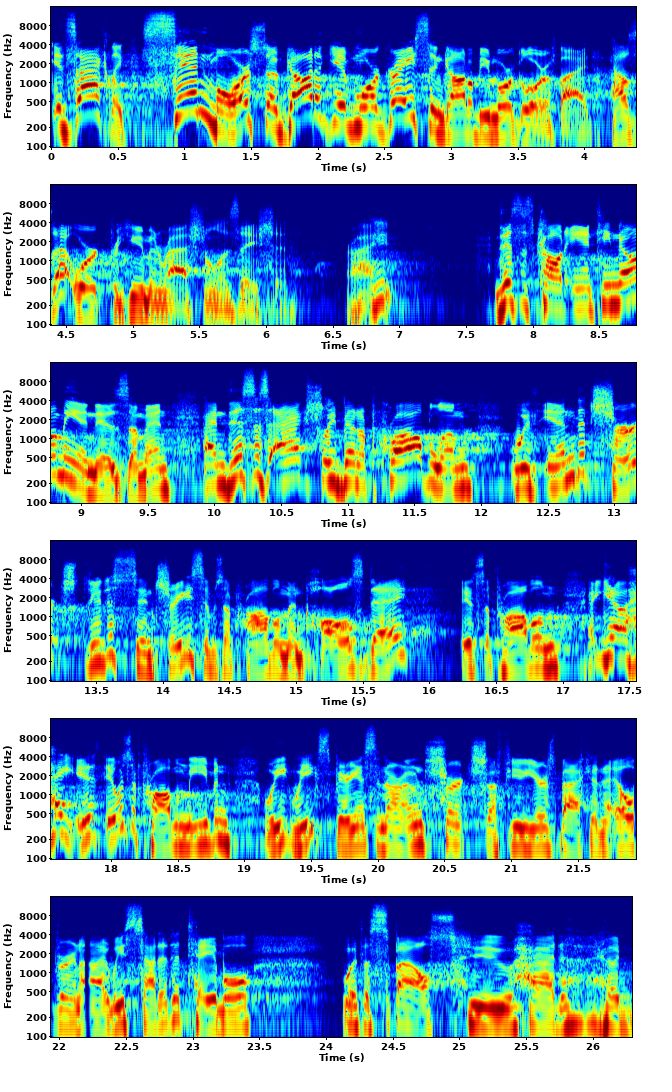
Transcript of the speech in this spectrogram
Exactly. Sin more, so God will give more grace, and God will be more glorified. How's that work for human rationalization, right? This is called antinomianism, and, and this has actually been a problem within the church through the centuries. It was a problem in Paul's day. It's a problem. You know, hey, it, it, was a problem even we, we experienced in our own church a few years back. An elder and I, we sat at a table with a spouse who had, had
